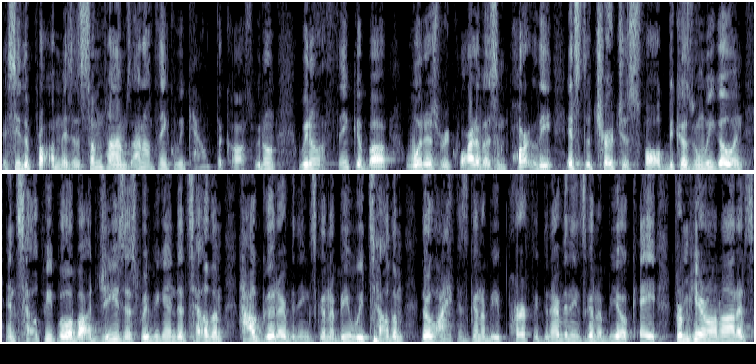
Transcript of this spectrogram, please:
You see, the problem is that sometimes I don't think we count the cost. We don't, we don't think about what is required of us. And partly it's the church's fault because when we go in and tell people about Jesus, we begin to tell them how good everything's going to be. We tell them their life is going to be perfect and everything's going to be okay. From here on out, it's,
